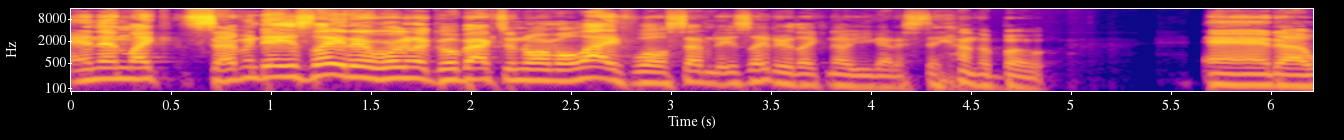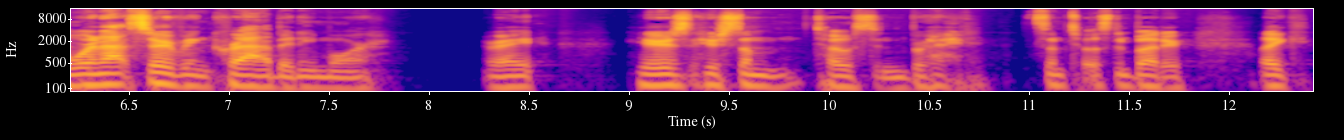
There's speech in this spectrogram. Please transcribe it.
And then, like, seven days later, we're gonna go back to normal life. Well, seven days later, like, no, you gotta stay on the boat. And uh, we're not serving crab anymore, right? Here's, here's some toast and bread, some toast and butter. Like,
